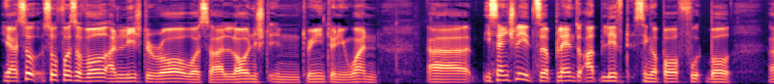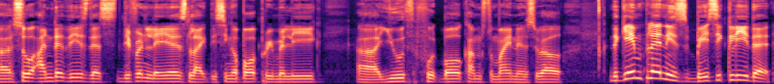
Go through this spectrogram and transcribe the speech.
yeah, so so first of all, Unleash the Roar was uh, launched in 2021. Uh, essentially, it's a plan to uplift Singapore football. Uh, so under this, there's different layers like the Singapore Premier League, uh, youth football comes to mind as well. The game plan is basically that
